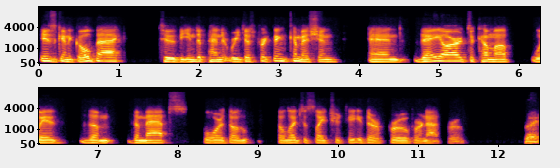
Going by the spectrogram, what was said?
is going to go back to the Independent Redistricting Commission, and they are to come up with the the maps for the the legislature to either approve or not approve. Right.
